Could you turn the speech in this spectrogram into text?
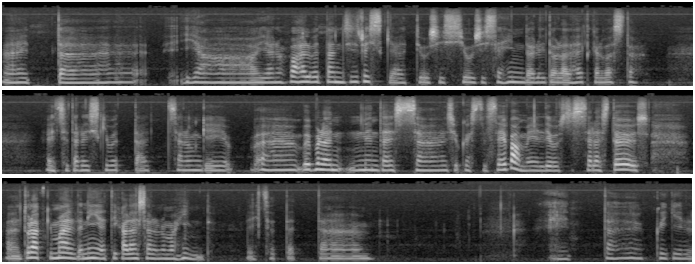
et äh, ja, ja noh, vahel võtan siis riski, et ju siis, ju siis see hind oli tollel hetkel vastav et seda riski võtta, et seal ongi äh, võib-olla nendes niisugustes ebameeldivustes selles töös tulebki mõelda nii, et igal asjal on oma hind. lihtsalt, et et kõigil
